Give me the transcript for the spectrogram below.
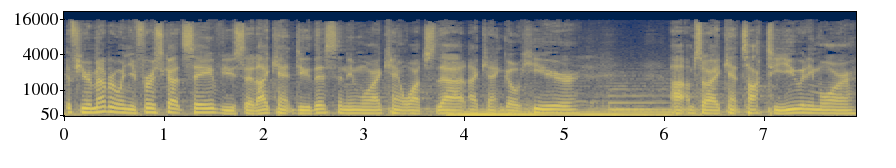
if you remember when you first got saved, you said, I can't do this anymore. I can't watch that. I can't go here. Uh, I'm sorry, I can't talk to you anymore.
